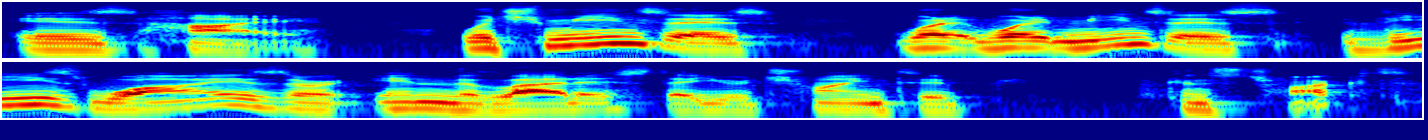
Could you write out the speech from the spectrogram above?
is high, which means is, what it, what it means is these y's are in the lattice that you're trying to construct.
